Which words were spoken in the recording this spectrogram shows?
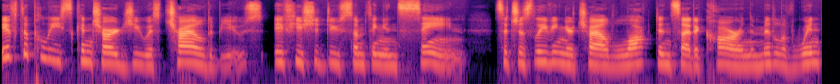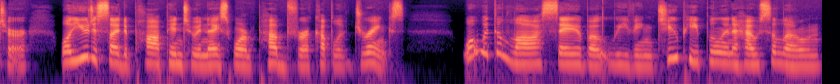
if the police can charge you with child abuse, if you should do something insane, such as leaving your child locked inside a car in the middle of winter while you decide to pop into a nice warm pub for a couple of drinks, what would the law say about leaving two people in a house alone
